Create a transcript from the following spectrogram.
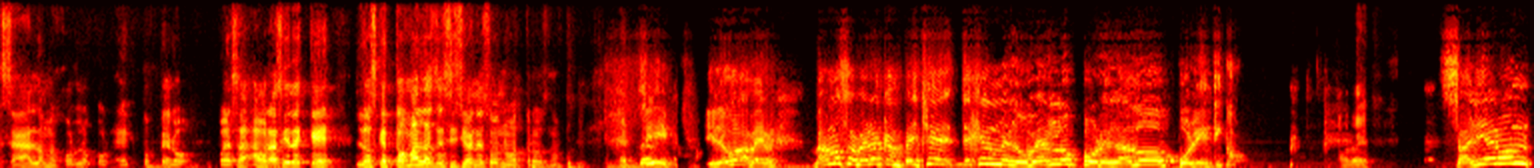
sea a lo mejor lo correcto, pero pues ahora sí de que los que toman las decisiones son otros, ¿no? Sí, y luego, a ver, vamos a ver a Campeche, déjenmelo verlo por el lado político. A ver. Salieron,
